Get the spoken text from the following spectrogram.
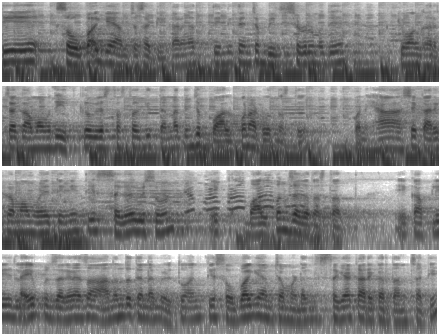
ते सौभाग्य आहे आमच्यासाठी कारण का त्यांनी त्यांच्या बिझी शेड्यूलमध्ये किंवा घरच्या कामामध्ये इतकं व्यस्त असतात की त्यांना त्यांचे बालपण आठवत नसते. पण ह्या अशा कार्यक्रमामुळे त्यांनी ते सगळं विसरून एक बालपण जगत असतात. एक आपली लाईफ जगण्याचा आनंद त्यांना मिळतो आणि ते सौभाग्य आमच्या मंडळातील सगळ्या कार्यकर्त्यांसाठी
